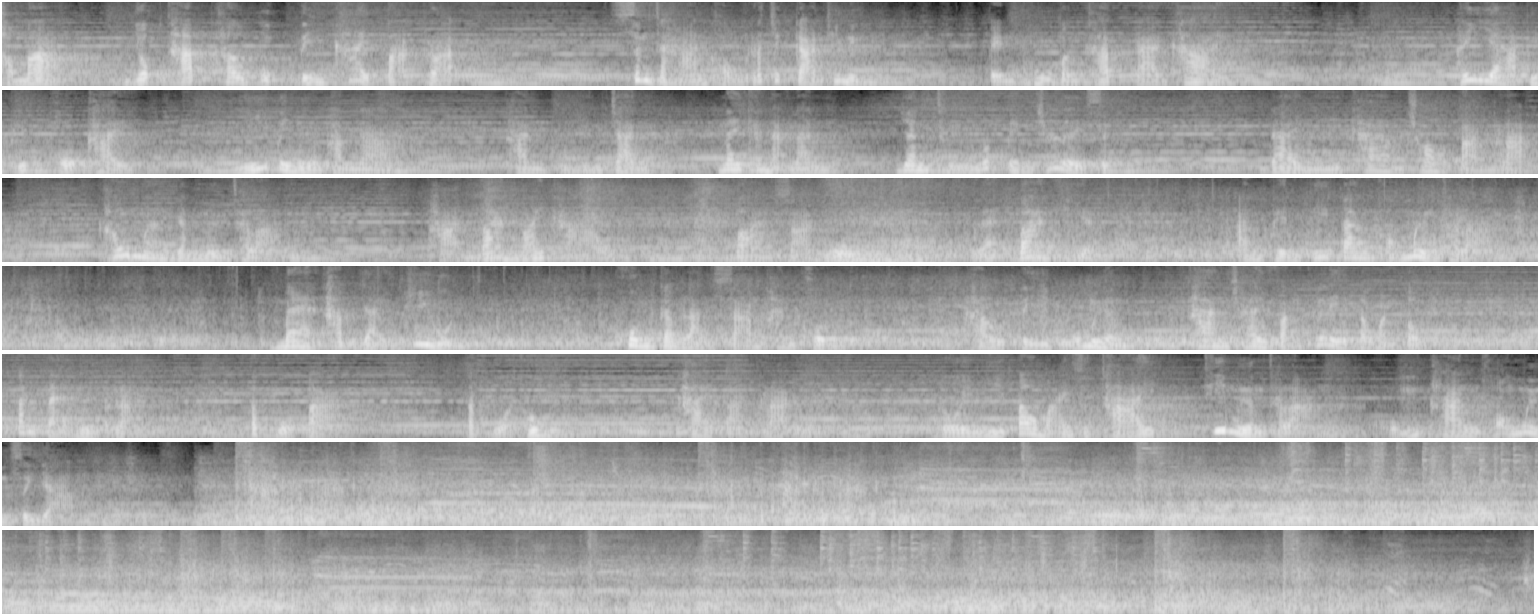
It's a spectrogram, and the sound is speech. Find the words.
พม่า ยกทัพเข้าบุกตีค่ายปากพระ ซึ่งทหารของรัชกาลที่หนึ่ง เป็นผู้บังคับการค่าย พระยาพิพิธโภไข่หนีไปเมืองพังงา ท่านผู้หญิงจันทร์ในขณะนั้นยังถือว่าเป็นเฉลยศึก ได้หนีข้ามช่องปากพระ เข้ามายังเมืองฉลามผ่านบ้านไม้ขาว บ้านสาคูและบ้านเขียน อันเป็นที่ตั้งของเมืองถลางแม่ทัพใหญ่พี่หุ่น คุมกำลังสามพันคน เข้าตีหัวเมืองทางชายฝั่งทะเลตะวันตก ตั้งแต่เมืองกลับตะกัวป่า ตะกัวทุ่ง ค่ายปาพระโดยมีเป้าหมายสุดท้ายที่เมืองถลางขุมคลังของเมืองสยาม ข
